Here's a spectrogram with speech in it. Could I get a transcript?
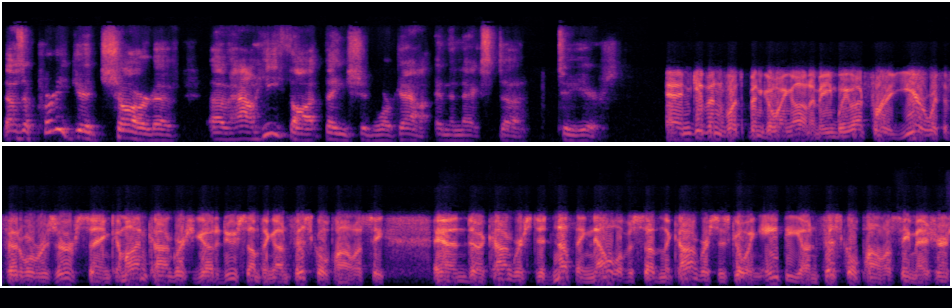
that was a pretty good chart of of how he thought things should work out in the next uh, two years. And given what's been going on, I mean, we went for a year with the Federal Reserve saying, "Come on, Congress, you got to do something on fiscal policy." And uh, Congress did nothing. Now all of a sudden the Congress is going apey on fiscal policy measures,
